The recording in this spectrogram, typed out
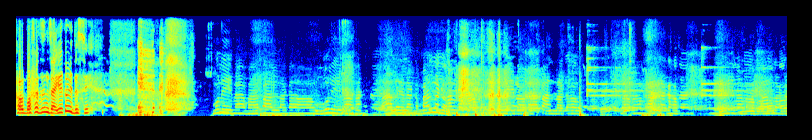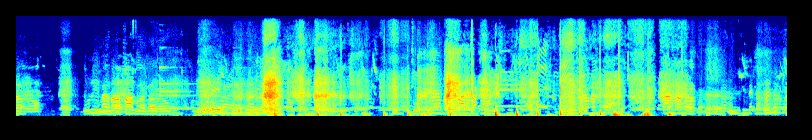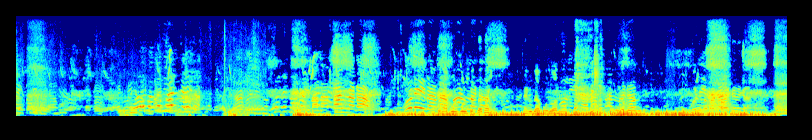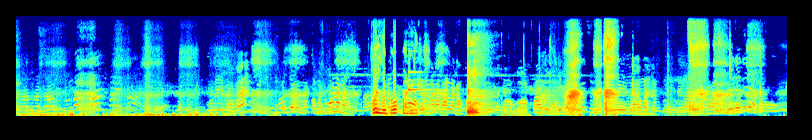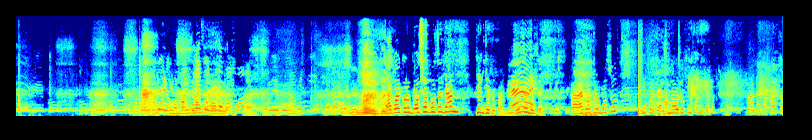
সব বসার জন্য জায়গা করে দিছি। বলে বাবা পাল লাগাও। বলে বাবা পালে লাগা পাল লাগাও বলে বাবা পাল লাগাও ফুললে বউ পারলে। একবার করে বসে বসে যান। ঠিক যেতে পারবে হ্যাঁ। বসে বসে। হ্যাঁ একবার করে বসুন বিপরে যান। আমরা ওরকম করে গেলাম। হ্যাঁ হাতটা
